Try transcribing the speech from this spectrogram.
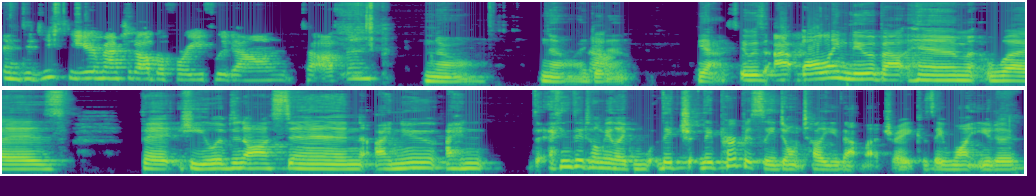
And did you see your match at all before you flew down to Austin? No, no, I no. didn't. Yes, it was all I knew about him was that he lived in Austin. I knew I I think they told me like they they purposely don't tell you that much, right? Because they want you to,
